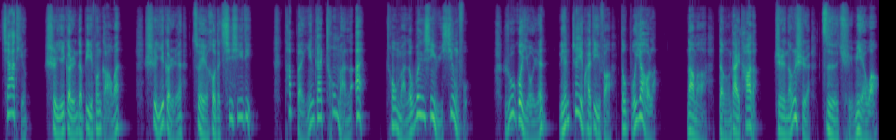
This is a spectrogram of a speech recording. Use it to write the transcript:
家庭是一个人的避风港湾，是一个人最后的栖息地。它本应该充满了爱，充满了温馨与幸福。如果有人，连这块地方都不要了，那么等待他的只能是自取灭亡。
